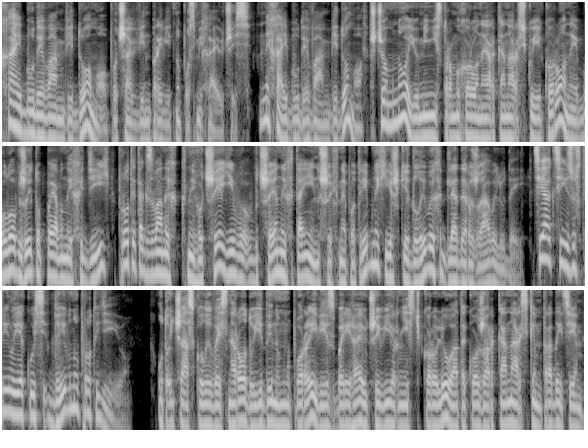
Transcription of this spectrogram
Хай буде вам відомо, почав він привітно посміхаючись, нехай буде вам відомо, що мною, міністром охорони Арканарської корони, було вжито певних дій проти так званих книгочеїв, вчених та інших непотрібних і шкідливих для держави людей. Ці акції зустріли якусь дивну протидію. У той час, коли весь народ у єдиному пориві, зберігаючи вірність королю, а також арканарським традиціям,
